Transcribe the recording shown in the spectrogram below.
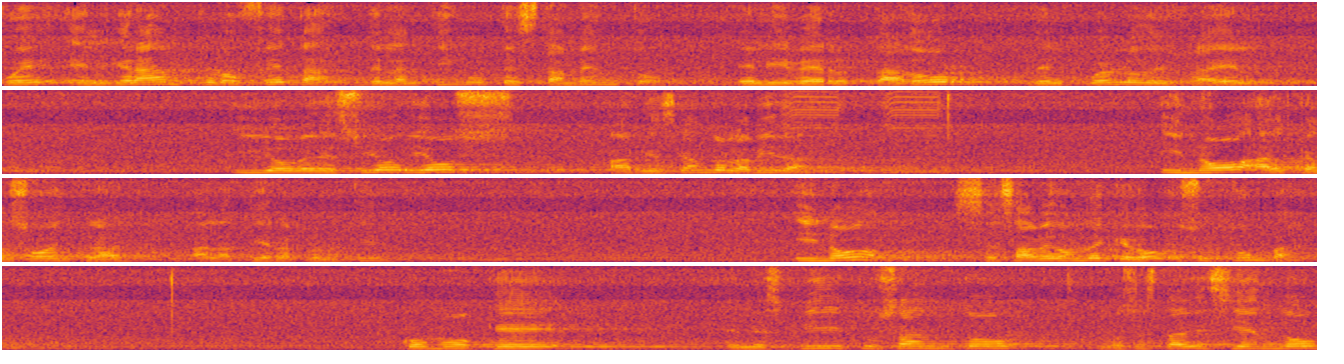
fue el gran profeta del Antiguo Testamento, el libertador del pueblo de Israel, y obedeció a Dios arriesgando la vida y no alcanzó a entrar a la tierra prometida y no se sabe dónde quedó su tumba. Como que el Espíritu Santo nos está diciendo,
